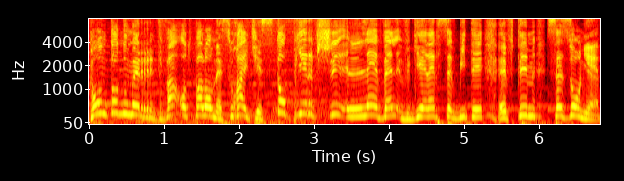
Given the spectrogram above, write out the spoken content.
Konto numer dwa odpalone. Słuchajcie, 101 level w giereczce wbity e, w tym sezonie,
